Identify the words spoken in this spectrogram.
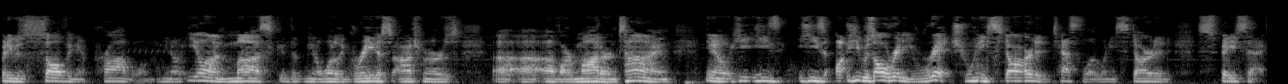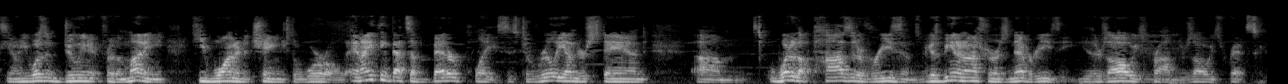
but he was solving a problem. You know, Elon Musk, the, you know, one of the greatest entrepreneurs uh, uh, of our modern time. You know, he, he's he's he was already rich when he started Tesla, when he started SpaceX. You know, he wasn't doing it for the money. He wanted to change the world, and I think that's a better place is to really understand um, what are the positive reasons? Because being an entrepreneur is never easy. There's always problems. There's always risk.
